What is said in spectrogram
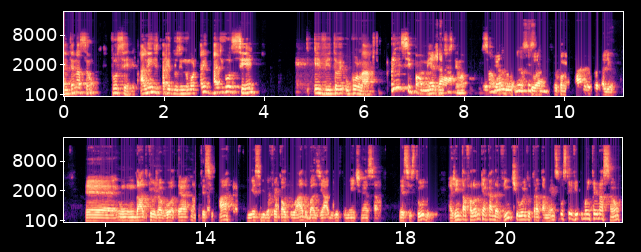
a internação, você, além de estar reduzindo a mortalidade, você evita o colapso, principalmente já, no sistema público de saúde. No sua, seu comentário, doutor Calil, é, um dado que eu já vou até antecipar, e esse já foi calculado baseado justamente nessa, nesse estudo, a gente está falando que a cada 28 tratamentos você evita uma internação.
